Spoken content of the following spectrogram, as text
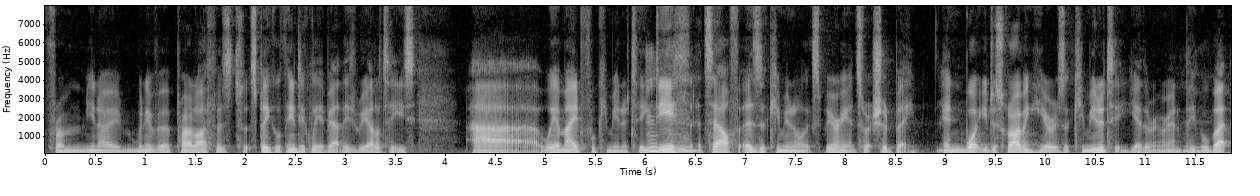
from you know whenever pro-lifers t- speak authentically about these realities. Uh, we are made for community. Mm-hmm. Death itself is a communal experience, or it should be. And what you're describing here is a community gathering around people. Mm. But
